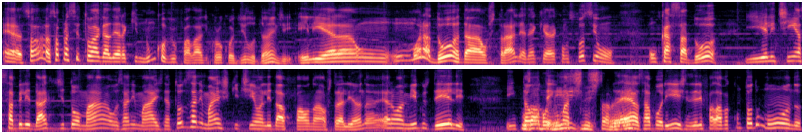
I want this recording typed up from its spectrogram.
É, só, só para situar a galera que nunca ouviu falar de Crocodilo Dundee, ele era um, um morador da Austrália, né? Que era como se fosse um, um caçador e ele tinha essa habilidade de domar os animais, né? Todos os animais que tinham ali da fauna australiana eram amigos dele. Então os tem aborígenes também. É, os aborígenes, ele falava com todo mundo,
